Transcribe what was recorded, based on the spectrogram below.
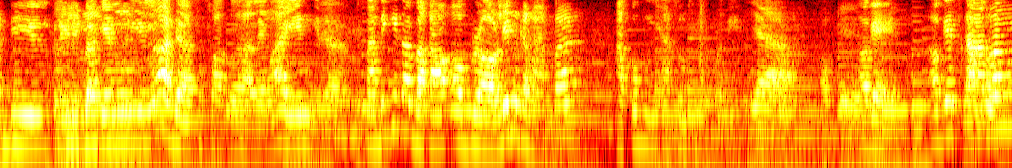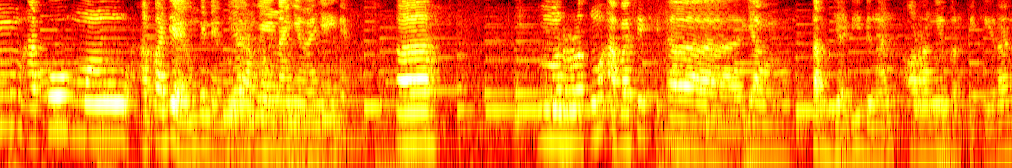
di, di Kelilingi. bagian itu ada sesuatu hal yang lain gitu. Ya, mis- Nanti kita bakal obrolin kenapa aku punya asumsi seperti itu. ya oke Oke, oke sekarang aku mau apa aja ya mungkin ya, Iya, mau nanya-nanya ini. ya. Eh, menurutmu apa sih eh, yang terjadi dengan orang yang berpikiran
